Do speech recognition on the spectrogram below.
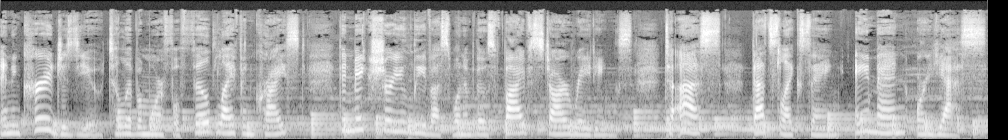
and encourages you to live a more fulfilled life in Christ, then make sure you leave us one of those five star ratings. To us, that's like saying amen or yes.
